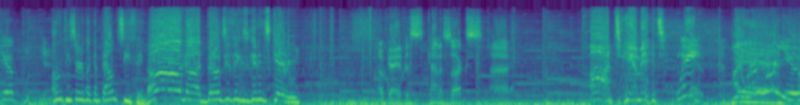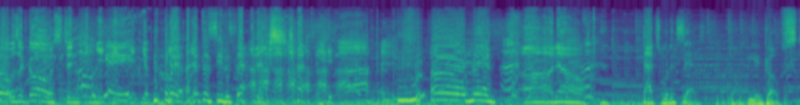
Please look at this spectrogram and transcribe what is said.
Yep. Yeah. Oh, these are like a bouncy thing. Oh god, bouncy thing's getting scary. Okay, this kind of sucks. Uh. Ah, damn it! Wait. I, Where were you? I was a ghost, and and you- Okay. you, you, oh, you, Wait, I have to see this. oh man, Oh no! that's what it says. Don't be a ghost.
